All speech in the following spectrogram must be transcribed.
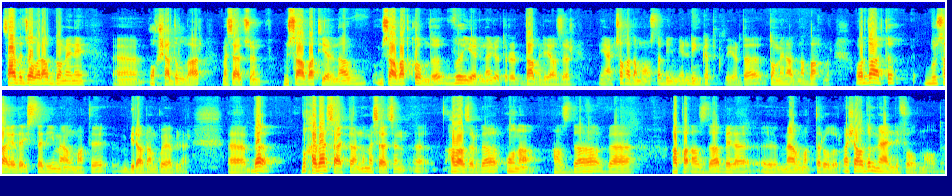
Sadəcə olaraq domeni e, oxşadırlar. Məsəl üçün müsavat yerinə müsavat.com-dur, v yerinə götürür w yazır. Yəni çox adam onsuz da bilmir, linkə tıklayır da, domen adına baxmır. Orda artıq bu sayədə istədiyi məlumatı bir adam qoya bilər. Və bu xəbər saytlarında məsəl üçün hal-hazırda ONA azda və APA azda belə məlumatlar olur. Aşağıda müəllifi olmalıdır.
